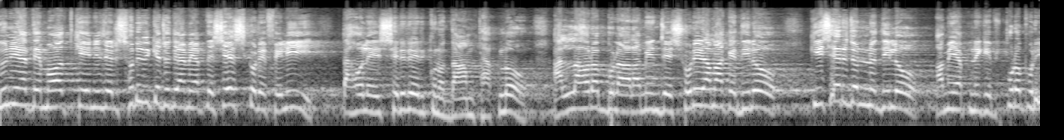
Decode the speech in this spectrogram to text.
দুনিয়াতে মদ খেয়ে নিজের শরীরকে যদি আমি আপনি শেষ করে ফেলি, তাহলে শরীরের কোনো দাম থাকল। আল্লাহ রাব্বুল আলমিন যে শরীর আমাকে দিল কিসের জন্য দিল? আমি আপনাকে পুরোপুরি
